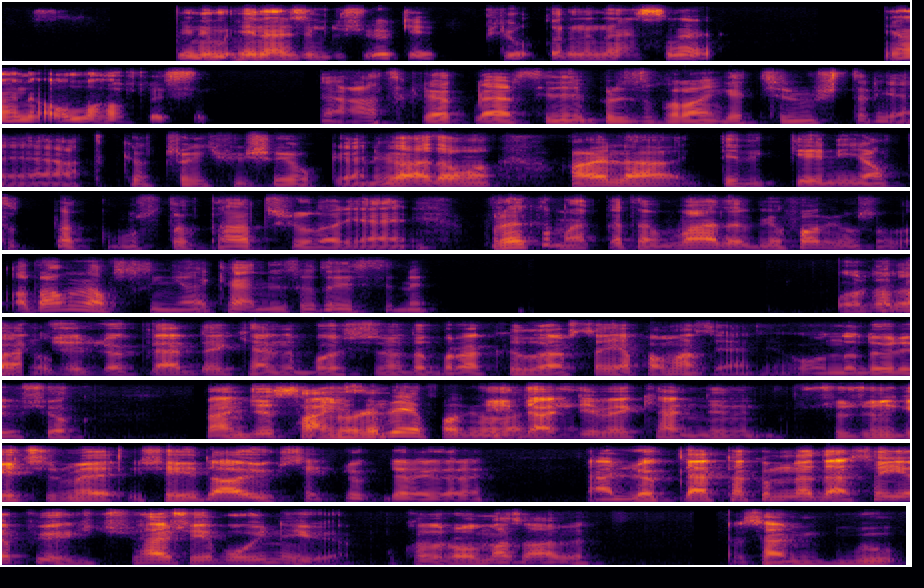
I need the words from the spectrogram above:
Benim enerjim düşüyor ki pilotların enerjisine yani Allah affetsin. Ya artık Leclerc sinir krizi falan geçirmiştir ya, ya. Artık yapacak hiçbir şey yok yani. Ve adamı hala dediklerini yaptırmak konusunda tartışıyorlar yani. Bırakın hakikaten madem yapamıyorsunuz adam yapsın ya kendi stratejisini. Bu arada kadar bence Lökler de kendi başına da bırakırlarsa yapamaz yani. Onda da öyle bir şey yok. Bence Sainz'in liderliği ve kendinin sözünü geçirme şeyi daha yüksek Lökler'e göre. Yani Lökler takım ne derse yapıyor. Hiç her şeye boyun eğiyor. Bu kadar olmaz abi. Ya sen bu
